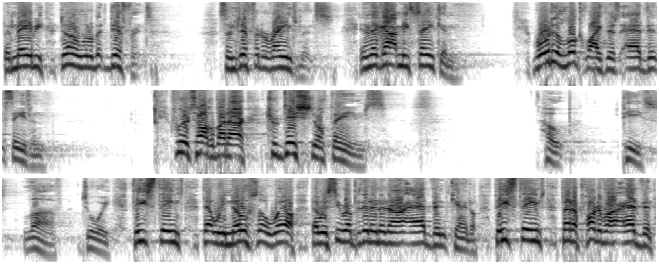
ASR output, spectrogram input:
but maybe done a little bit different. Some different arrangements. And they got me thinking, what would it look like this Advent season? If we were to talk about our traditional themes hope, peace, love, joy. These themes that we know so well, that we see represented in our Advent candle. These themes that are part of our Advent.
